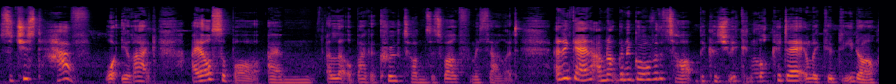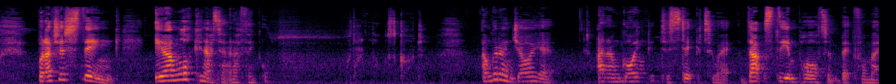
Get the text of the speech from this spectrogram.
So just have what you like. I also bought um, a little bag of croutons as well for my salad. And again, I'm not going to go over the top because we can look at it and we could, you know, but I just think if I'm looking at it and I think, oh, that looks good, I'm going to enjoy it and I'm going to stick to it. That's the important bit for me.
